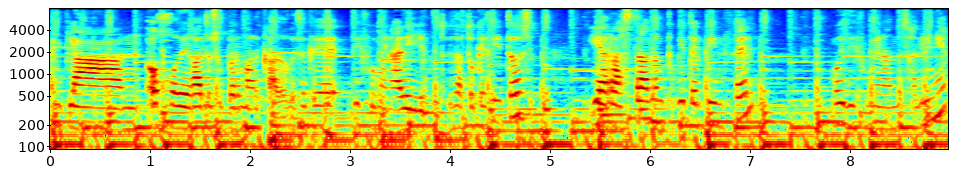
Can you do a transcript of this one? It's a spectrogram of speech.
en plan ojo de gato super marcado, que se quede difuminadillo. Entonces a toquecitos y arrastrando un poquito el pincel voy difuminando esa línea.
